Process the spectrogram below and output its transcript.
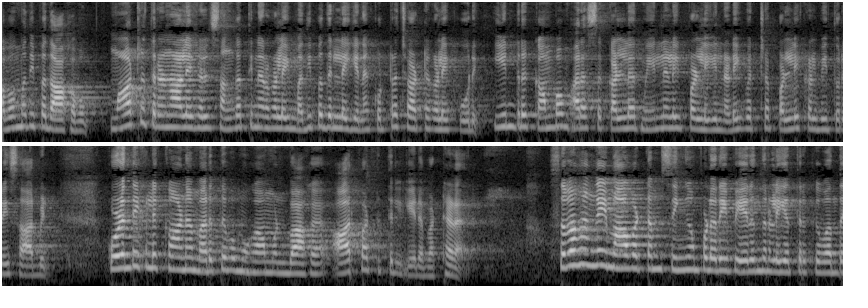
அவமதிப்பதாகவும் மாற்றுத்திறனாளிகள் சங்கத்தினர்களை மதிப்பதில்லை என குற்றச்சாட்டுகளை கூறி இன்று கம்பம் அரசு கள்ளர் மேல்நிலைப் பள்ளியில் நடைபெற்ற பள்ளிக்கல்வித்துறை சார்பில் குழந்தைகளுக்கான மருத்துவ முகாம் முன்பாக ஆர்ப்பாட்டத்தில் ஈடுபட்டனர். சிவகங்கை மாவட்டம் சிங்கம்புலரி பேருந்து நிலையத்திற்கு வந்த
